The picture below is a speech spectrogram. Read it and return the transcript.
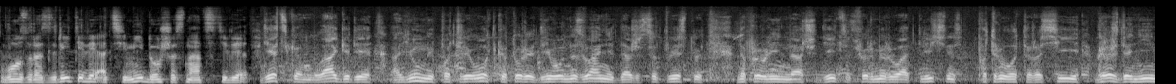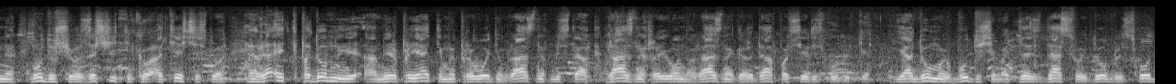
Возраст зрителей от 7 до 16 лет. В детском лагере а юный патриот, который его название даже соответствует направлению нашей деятельности, формировать личность патриота России, гражданина, будущего защитника Отечества. Эти подобные а, мероприятия мы проводим в разных местах, разных районах, разных городах по всей республике. Я думаю, в будущем это даст свой добрый сход.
